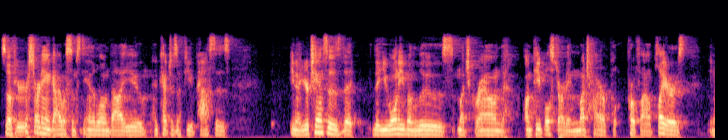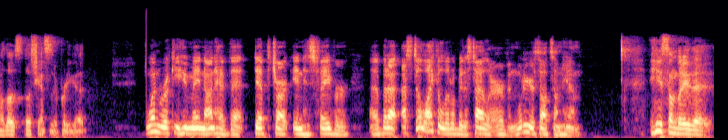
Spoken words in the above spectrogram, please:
So if you're starting a guy with some standalone value who catches a few passes, you know, your chances that, that you won't even lose much ground on people starting much higher profile players, you know, those those chances are pretty good one rookie who may not have that depth chart in his favor, uh, but I, I, still like a little bit is Tyler Ervin. What are your thoughts on him? He's somebody that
